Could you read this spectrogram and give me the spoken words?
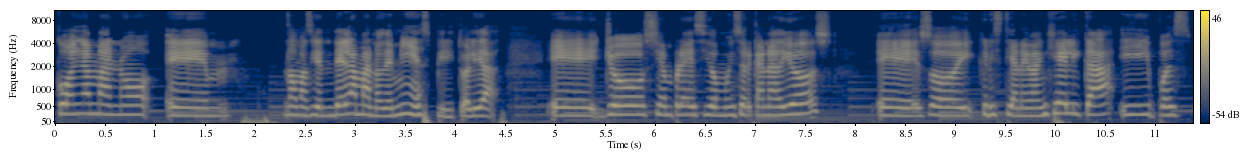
con la mano, eh, no más bien de la mano de mi espiritualidad. Eh, yo siempre he sido muy cercana a Dios, eh, soy cristiana evangélica y pues,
